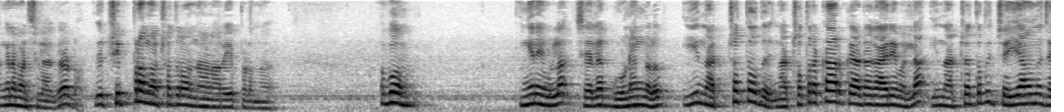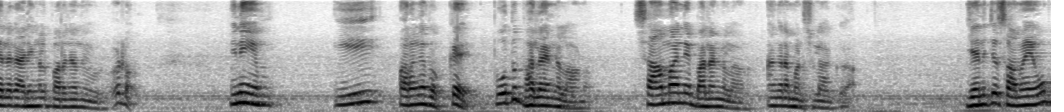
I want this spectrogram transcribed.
അങ്ങനെ മനസ്സിലാക്കുക കേട്ടോ. ഇത് ക്ഷിപ്ര നക്ഷത്രം എന്നാണ് അറിയപ്പെടുന്നത്. അപ്പം ഇങ്ങനെയുള്ള ചില ഗുണങ്ങളും ഈ നക്ഷത്രത്തിൽ നക്ഷത്രക്കാർക്കായിട്ട് കാര്യമല്ല ഈ നക്ഷത്രത്തിൽ ചെയ്യാവുന്ന ചില കാര്യങ്ങൾ പറഞ്ഞതേ ഉള്ളൂ കേട്ടോ. ഇനിയും ഈ പറഞ്ഞതൊക്കെ പൊതുഫലങ്ങളാണ് സാമാന്യ ഫലങ്ങളാണ്. അങ്ങനെ മനസ്സിലാക്കുക. ജനിച്ച സമയവും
